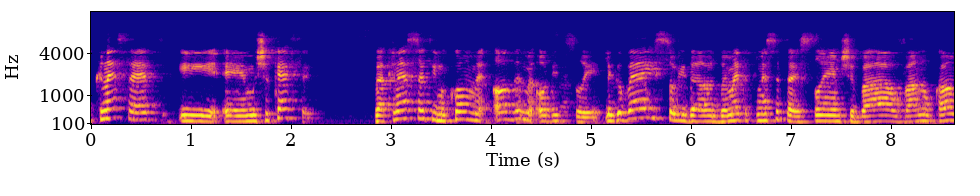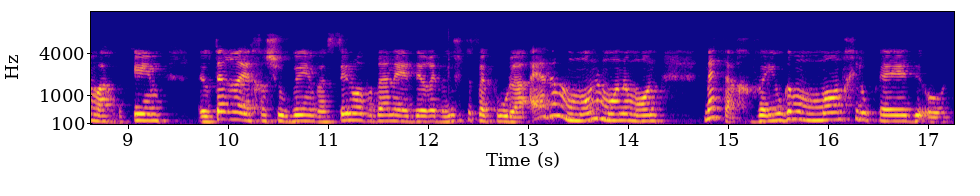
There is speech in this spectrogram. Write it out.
הכנסת היא אה, משקפת, והכנסת היא מקום מאוד מאוד יצרי. לגבי סולידריות, באמת הכנסת העשרים, שבה הובלנו כמה מהחוקים היותר אה, חשובים ועשינו עבודה נהדרת והיו שותפי פעולה, היה גם המון המון המון מתח, והיו גם המון חילוקי דעות.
